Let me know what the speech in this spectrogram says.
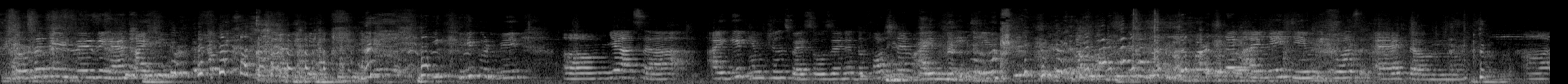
Susan is raising and I think he could be. Um, yes, uh, I get influenced by Susan. The first time I met him, the first time I met him, it was at um, uh,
